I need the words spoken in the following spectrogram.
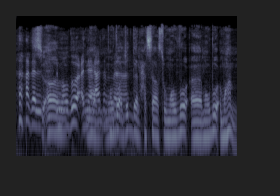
هذا سؤال- الموضوع إنه نعم، لازم موضوع جدا حساس وموضوع آه، موضوع مهم.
